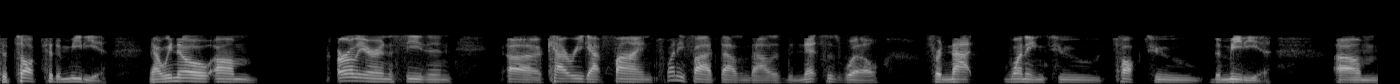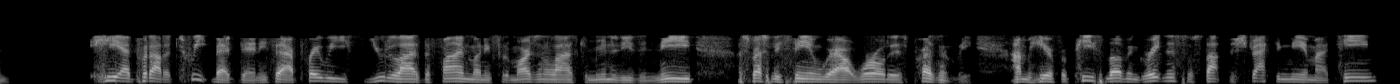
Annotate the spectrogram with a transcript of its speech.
to talk to the media. Now, we know um, earlier in the season, uh, Kyrie got fined $25,000, the Nets as well, for not wanting to talk to the media. Um, he had put out a tweet back then. He said, I pray we utilize the fine money for the marginalized communities in need, especially seeing where our world is presently. I'm here for peace, love, and greatness, so stop distracting me and my team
